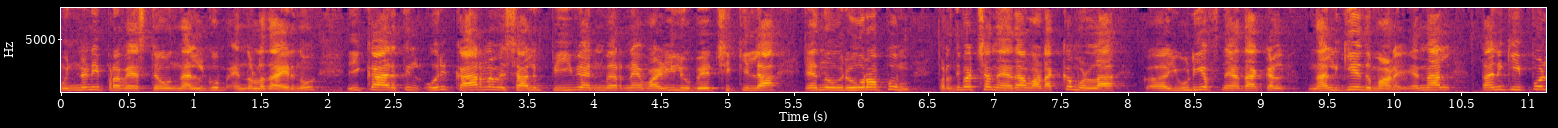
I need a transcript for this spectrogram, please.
മുന്നണി പ്രവേശനവും നൽകും എന്നുള്ളതായിരുന്നു. ഇക്കാര്യത്തിൽ ഒരു കാരണവശാലും പി വി അൻവറിനെ വഴിയിൽ ഉപേക്ഷിക്കില്ല എന്ന ഒരു ഉറപ്പും പ്രതിപക്ഷ നേതാവ് അടക്കമുള്ള യു ഡി എഫ് നേതാക്കൾ നൽകിയതുമാണ്. എന്നാൽ തനിക്ക് ഇപ്പോൾ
